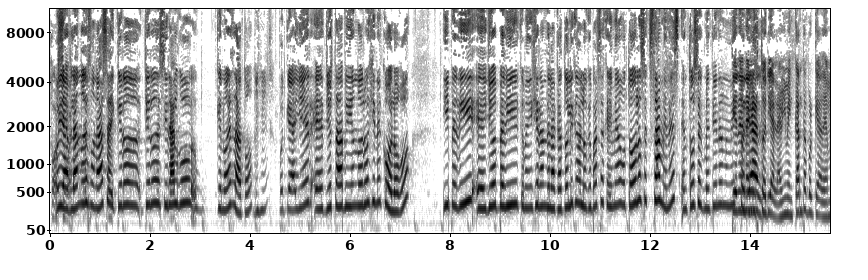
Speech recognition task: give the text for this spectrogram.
Por Oye, supuesto. hablando de FONASA, y quiero, quiero decir algo que no es dato, porque ayer eh, yo estaba pidiendo a un ginecólogo y pedí, eh, yo pedí que me dijeran de la católica, lo que pasa es que ahí me hago todos los exámenes, entonces me tienen un Tienen historial. el historial. A mí me encanta porque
